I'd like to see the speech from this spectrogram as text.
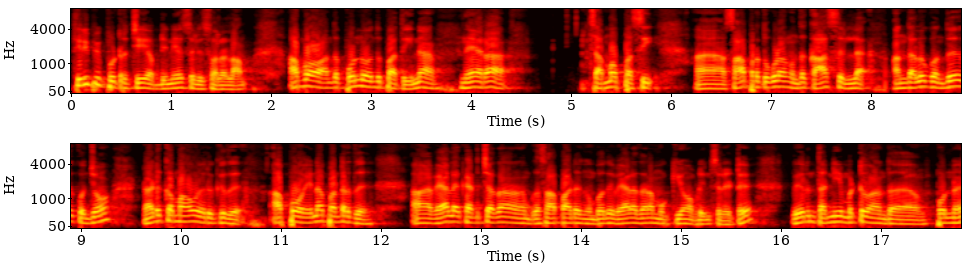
திருப்பி போட்டுருச்சு அப்படின்னே சொல்லி சொல்லலாம். அப்போது அந்த பொண்ணு வந்து பார்த்திங்கன்னா நேராக செம்ம பசி. சாப்பிட்றதுக்கு கூட வந்து காசு இல்லை. அந்த அளவுக்கு வந்து கொஞ்சம் நடுக்கமாகவும் இருக்குது. அப்போது என்ன பண்ணுறது வேலை கிடைச்சா தான் நமக்கு சாப்பாடுங்கும்போது வேலை தானே முக்கியம் அப்படின்னு சொல்லிட்டு வெறும் தண்ணியை மட்டும் அந்த பொண்ணு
